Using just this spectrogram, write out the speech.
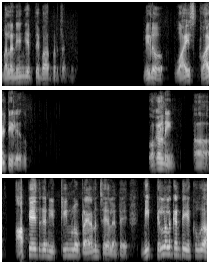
మళ్ళా నేను చెప్తే బాధపడతాను మీరు. మీలో వాయిస్ క్వాలిటీ లేదు. ఒకళ్ళని ఆప్యాయతగా నీ టీంలో ప్రయాణం చేయాలంటే, నీ పిల్లల కంటే ఎక్కువగా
